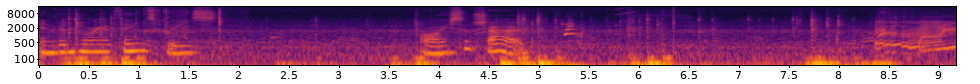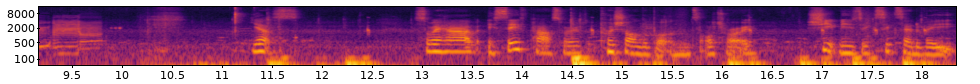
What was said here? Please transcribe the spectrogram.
Inventory of things, please. Oh, he's so sad. Yes. So I have a safe password, push all the buttons, I'll try. Sheet music, 6 out of 8.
